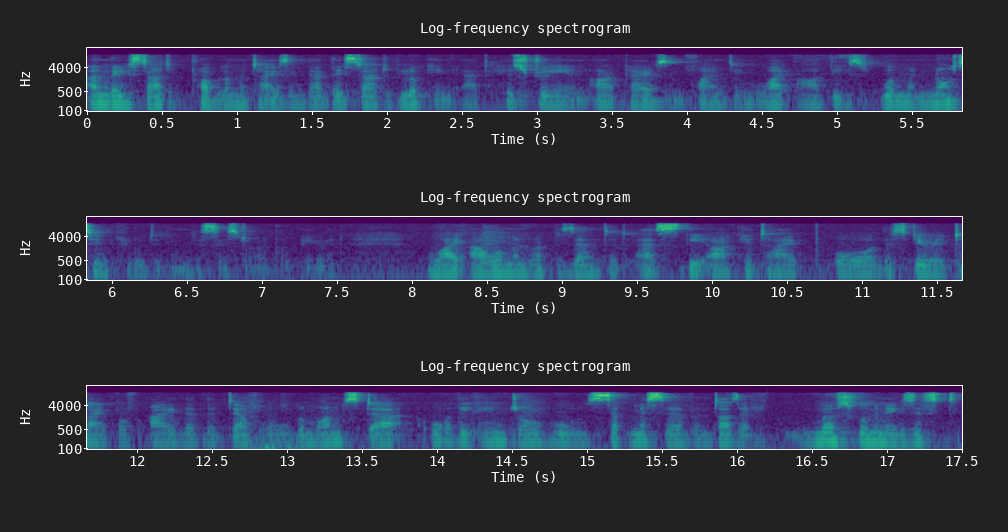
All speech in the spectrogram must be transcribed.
And they started problematizing that. They started looking at history and archives and finding why are these women not included in this historical period? Why are women represented as the archetype or the stereotype of either the devil, the monster, or the angel who's submissive and does everything? Most women exist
